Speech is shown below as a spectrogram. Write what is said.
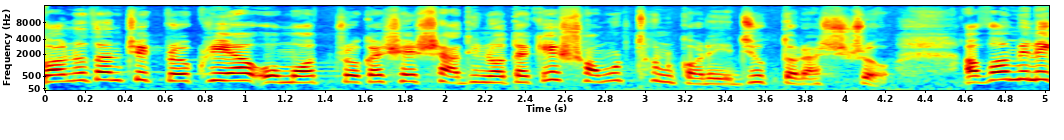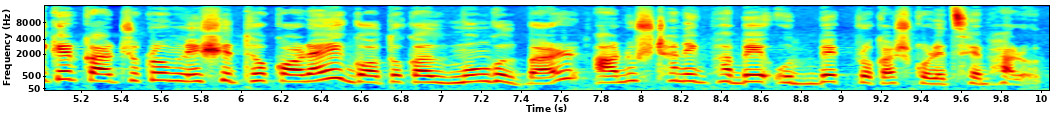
গণতান্ত্রিক প্রক্রিয়া ও মত প্রকাশের স্বাধীনতাকে সমর্থন করে যুক্তরাষ্ট্র। আওয়ামী লীগের কার্যক্রম নিষিদ্ধ করায় গতকাল মঙ্গলবার আনুষ্ঠানিকভাবে উদ্বেগ প্রকাশ করেছে ভারত।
